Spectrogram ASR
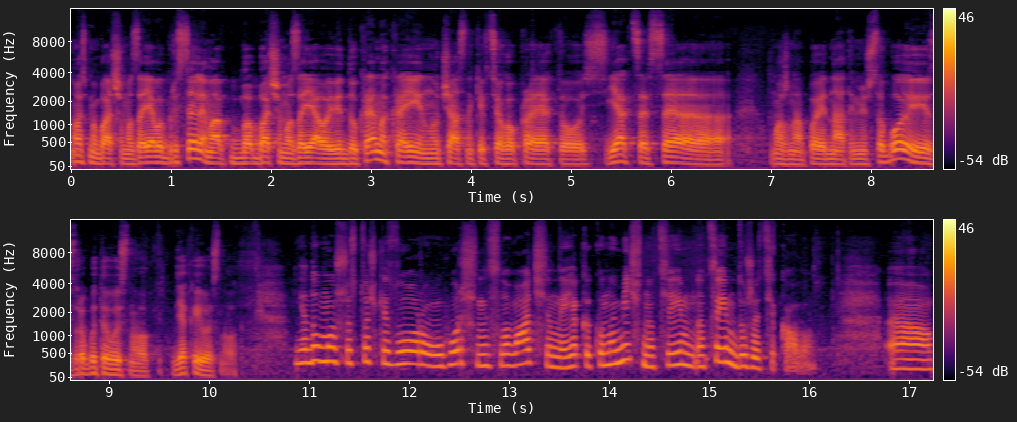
Ну, Ось ми бачимо заяви Брюсселя, ми бачимо заяви від окремих країн, учасників цього проекту. Ось як це все е, можна поєднати між собою і зробити висновок? Який висновок? Я думаю, що з точки зору Угорщини, Словаччини, як економічно, це їм, це їм дуже цікаво. Е,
